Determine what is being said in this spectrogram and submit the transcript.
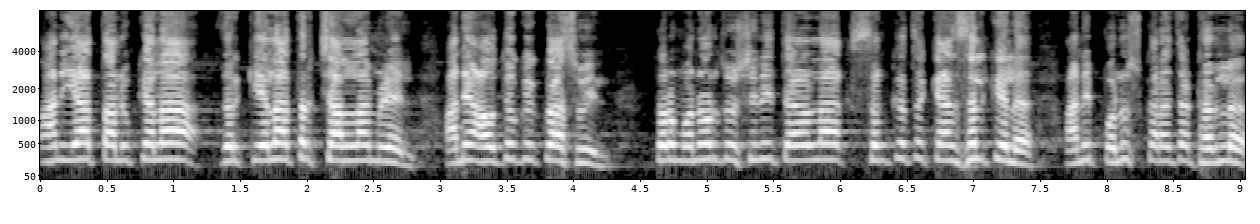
आणि या तालुक्याला जर केला तर चालना मिळेल आणि औद्योगिक विकास होईल. तर मनोहर जोशींनी त्यावेळेला संकचं कॅन्सल केलं आणि पलूस करायचं ठरलं.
